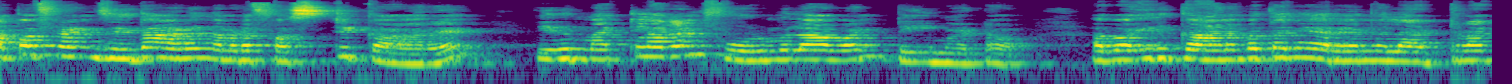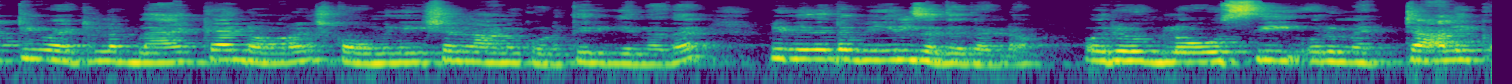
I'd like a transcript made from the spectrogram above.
അപ്പോൾ ഫ്രണ്ട്സ് ഇതാണ് നമ്മുടെ ഫസ്റ്റ് കാറ് ഇത് മക്ലറൻ ഫോർമുല വൺ ടീം കേട്ടോ അപ്പോൾ ഇത് കാണുമ്പോൾ തന്നെ അറിയാം നല്ല അട്രാക്റ്റീവ് ആയിട്ടുള്ള ബ്ലാക്ക് ആൻഡ് ഓറഞ്ച് കോമ്പിനേഷനിലാണ് കൊടുത്തിരിക്കുന്നത്. പിന്നെ ഇതിന്റെ വീൽസ് ഒക്കെ കണ്ടോ? ഒരു ഗ്ലോസി ഒരു മെറ്റാലിക്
